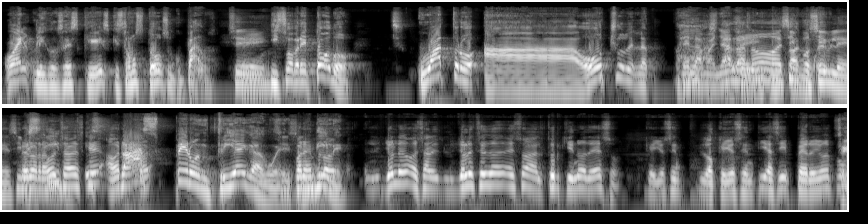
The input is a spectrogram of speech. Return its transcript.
o él. Le digo, ¿sabes qué? Es que estamos todos ocupados. Sí. Y sobre todo, 4 a 8 de la, De la Ah, mañana, no, es imposible. es Pero. Raúl, ¿sabes qué? Ahora, áspero en friega, güey. por ejemplo, Dime. yo le, o sea, yo le estoy dando eso al Turqui, no de eso, que yo lo que yo sentía así, pero yo me pongo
